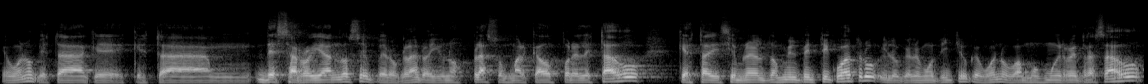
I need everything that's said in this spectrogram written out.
que bueno, que está, que, que está mm, desarrollándose, pero claro, hay unos plazos marcados por el Estado que hasta diciembre del 2024 y lo que le hemos dicho que bueno, vamos muy retrasados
